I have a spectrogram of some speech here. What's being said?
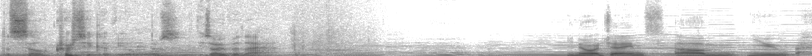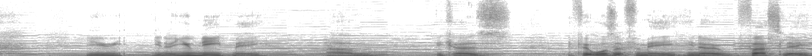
the self-critic of yours, is over there. You know what, James? Um, you, you, you know, you need me um, because if it wasn't for me, you know, firstly,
